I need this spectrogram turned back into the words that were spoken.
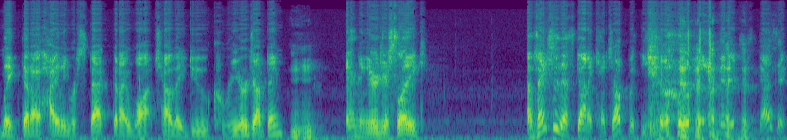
like that I highly respect that I watch how they do career jumping, hmm and then you're just like, eventually that's got to catch up with you, and then it just doesn't.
